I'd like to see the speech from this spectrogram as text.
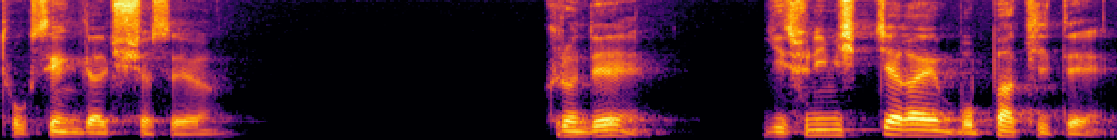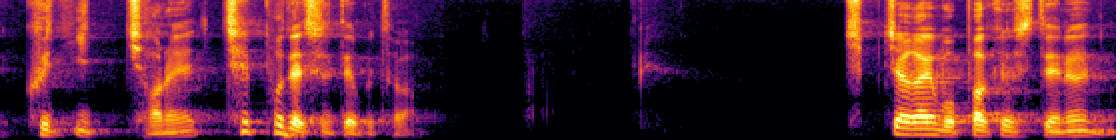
독생자를 주셨어요. 그런데 예수님이 십자가에 못 박힐 때, 그 이전에 체포됐을 때부터 십자가에 못 박혔을 때는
